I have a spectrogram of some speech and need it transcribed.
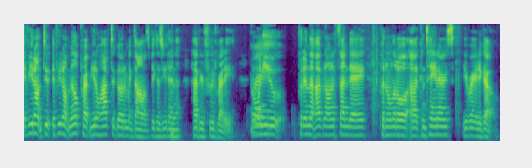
If you don't do, if you don't meal prep, you don't have to go to McDonald's because you didn't have your food ready. But when you put in the oven on a Sunday, put in little uh, containers, you're ready to go.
